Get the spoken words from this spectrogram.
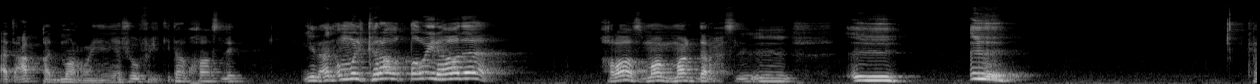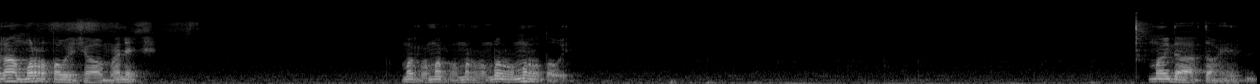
أتعقد مرة. يعني أشوف الكتاب خاص لي. يلعن أم الكلام الطويل هذا خلاص ما ما أقدر أحس. إيه، إيه، إيه. كلام مرة طويل شباب معليش. مرة مرة مرة مرة مرة طويل. ما أقدر ارتاح يعني في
